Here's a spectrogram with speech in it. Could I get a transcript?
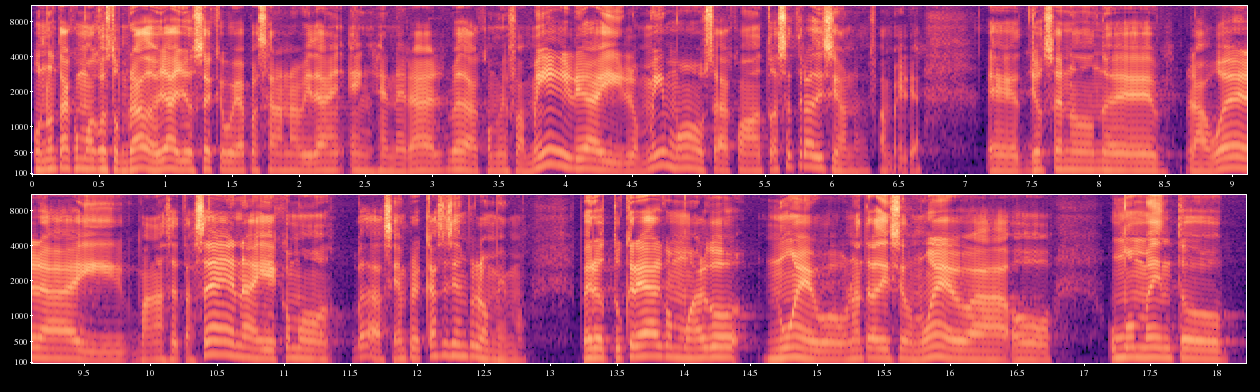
uno está como acostumbrado ya, yo sé que voy a pasar la Navidad en, general, ¿verdad? Con mi familia y lo mismo, o sea, cuando tú haces tradiciones de familia. Eh, yo sé ¿no? dónde la abuela y van a hacer esta cena y es como, ¿verdad? Siempre, casi siempre lo mismo. Pero tú creas como algo nuevo, una tradición nueva o un momento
